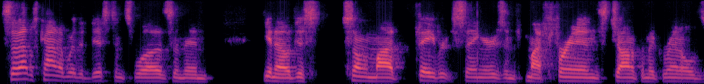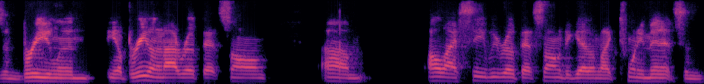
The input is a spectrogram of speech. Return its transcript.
so that was kind of where the distance was and then you know just some of my favorite singers and my friends jonathan mcreynolds and breland you know breland and i wrote that song um, all I see, we wrote that song together in like 20 minutes. And,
